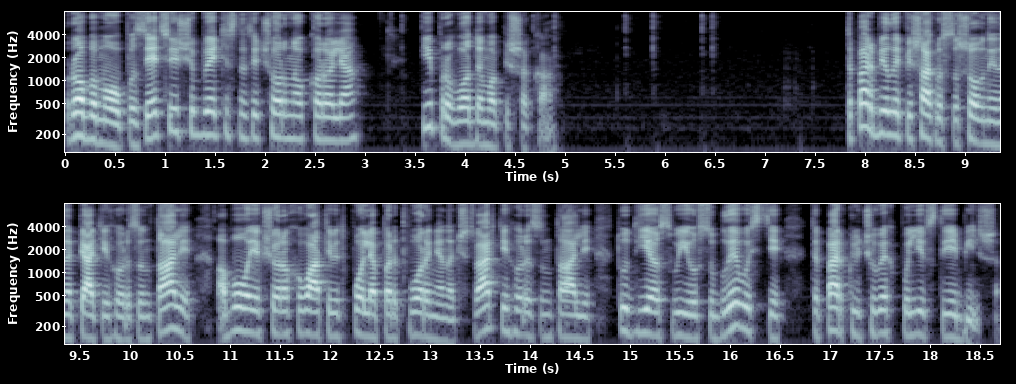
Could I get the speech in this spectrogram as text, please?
Робимо опозицію, щоб витіснити чорного короля. І проводимо пішака. Тепер білий пішак розташований на п'ятій горизонталі, або якщо рахувати від поля перетворення на четвертій горизонталі, тут є свої особливості, тепер ключових полів стає більше.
